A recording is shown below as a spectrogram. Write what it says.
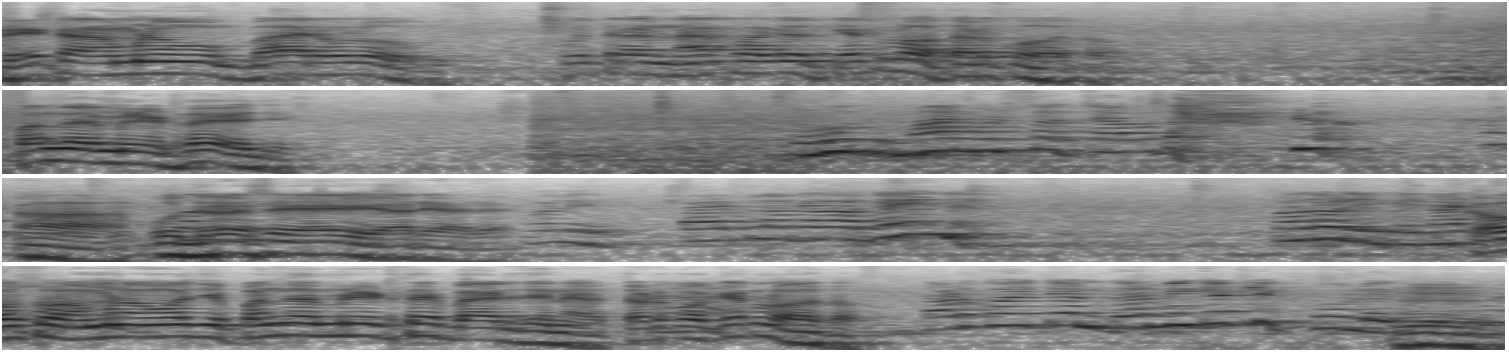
રેટા હમણાં હું બહાર ઓલો કુતરા નાખવા ગયો કેટલો તડકો હતો? પંદર મિનિટ થઈ હજી. હા ઉધરસે આવી અરે અરે પાઇપ લગાવવા ગઈ ને. કહું છું હમણાં હજી પંદર મિનિટ થઈ બહાર જઈને. તડકો કેટલો હતો? તડકો ગરમી કેટલી ફૂલ હતી.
